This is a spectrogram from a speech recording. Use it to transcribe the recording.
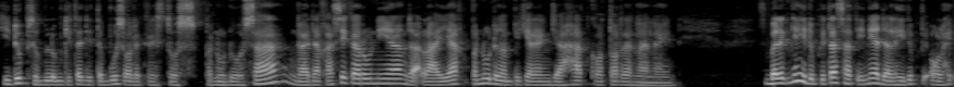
Hidup sebelum kita ditebus oleh Kristus. Penuh dosa, nggak ada kasih karunia, nggak layak, penuh dengan pikiran yang jahat, kotor, dan lain-lain. Sebaliknya hidup kita saat ini adalah hidup oleh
